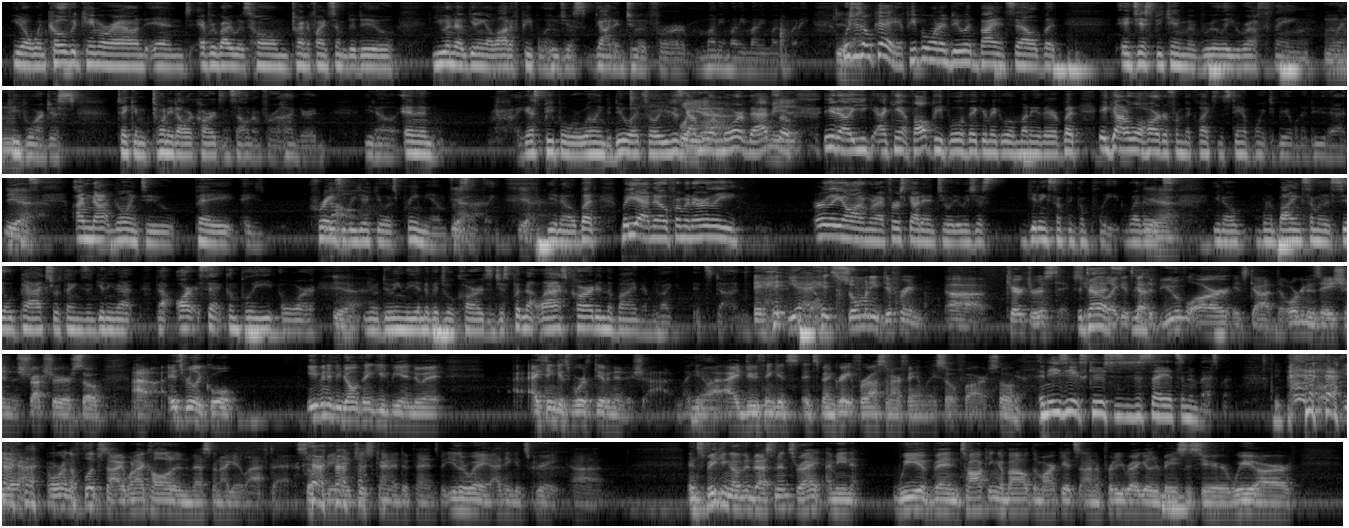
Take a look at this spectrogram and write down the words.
you know, when COVID came around and everybody was home trying to find something to do, you end up getting a lot of people who just got into it for money, money, money, money, money, which is okay if people want to do it, buy and sell. But it just became a really rough thing Mm-hmm. when people are just taking twenty dollar cards and selling them for a hundred, you know, and then I guess people were willing to do it, so you just Well, got more and more of that. I mean, so it- you know, you, I can't fault people if they can make a little money there, but it got a little harder from the collection standpoint to be able to do that. Yeah. I'm not going to pay a crazy No. ridiculous premium for Yeah. something. Yeah. You know, but but yeah, no, from an early early on when I first got into it, it was just getting something complete. Whether it's you know when buying some of the sealed packs or things and getting that that art set complete, or Yeah. you know doing the individual cards and just putting that last card in the binder and be like, it's done. It hit, yeah, it hits so many different uh, characteristics. It you know, does, Like it's got the beautiful art, it's got the organization, the structure. So I don't know, it's really cool. Even if you don't think you'd be into it, I think it's worth giving it a shot. Like you know, I, I do think it's it's been great for us and our family so far. So Yeah. An easy excuse is to just say it's an investment. yeah. Or on the flip side, when I call it an investment, I get laughed at. So I mean, it just kind of depends. But either way, I think it's great. Uh, and speaking of investments, right? I mean, we have been talking about the markets on a pretty regular basis here. We are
